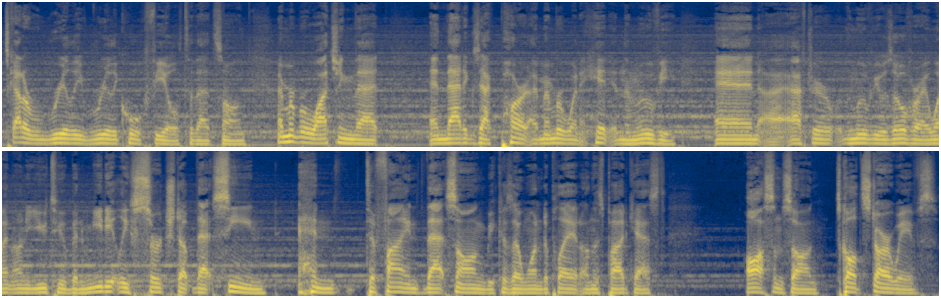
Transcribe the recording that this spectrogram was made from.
It's got a really, really cool feel to that song. I remember watching that and that exact part. I remember when it hit in the movie. And uh, after the movie was over, I went on YouTube and immediately searched up that scene and to find that song because I wanted to play it on this podcast. Awesome song. It's called Star Waves.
